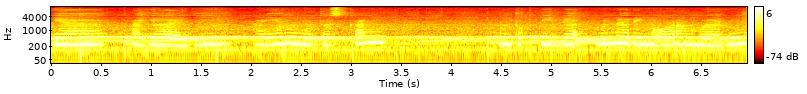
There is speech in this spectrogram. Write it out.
Ya, lagi-lagi ayah memutuskan untuk tidak menerima orang baru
